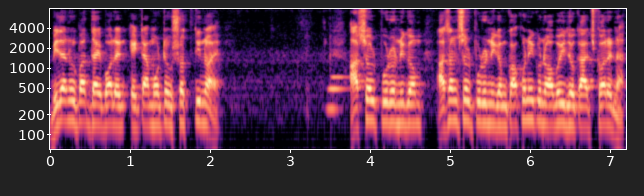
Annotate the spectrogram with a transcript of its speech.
বিধান উপাধ্যায় বলেন, এটা মোটেও সত্যি নয়। আসল পুর নিগম, আসানসোল পুর নিগম কখনোই কোনো অবৈধ কাজ করে না।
